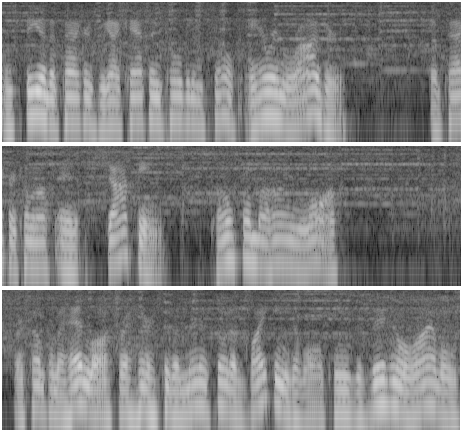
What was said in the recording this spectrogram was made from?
And speaking of the Packers, we got Captain COVID himself, Aaron Rodgers. The Packer coming off a shocking come from behind loss, or come from a head loss rather, to the Minnesota Vikings of all teams, divisional rivals.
